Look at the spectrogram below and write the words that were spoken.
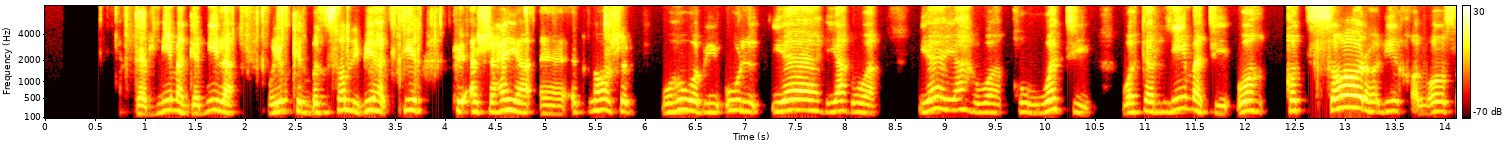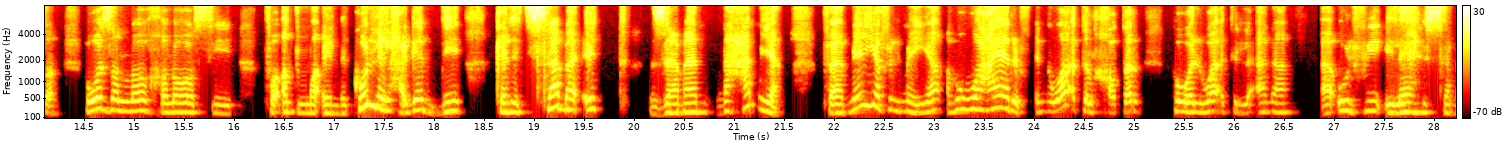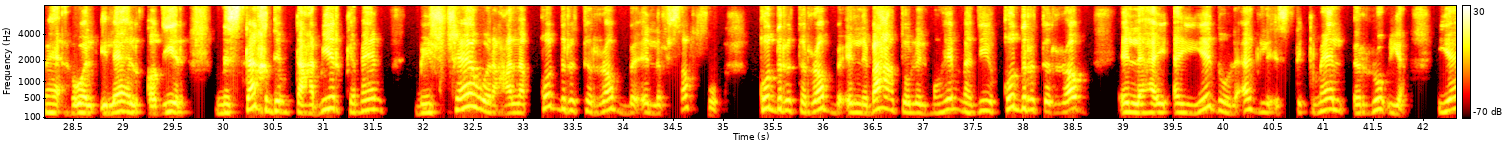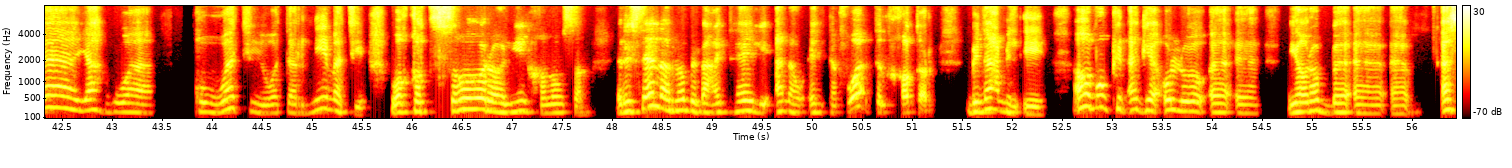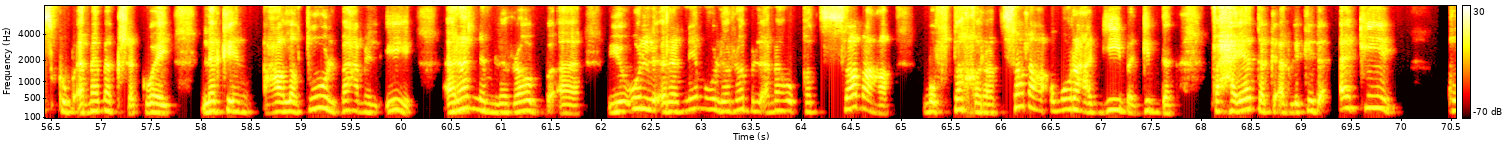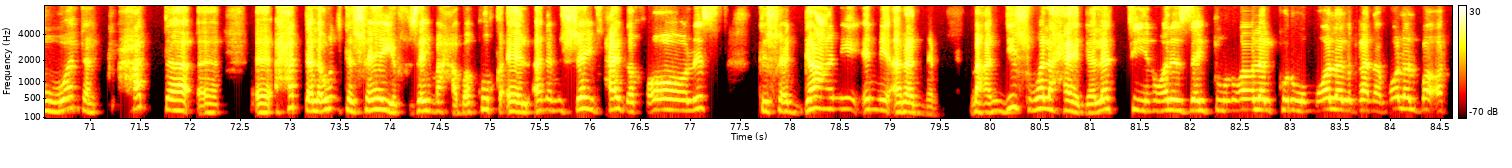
ترنيمة جميلة ويمكن بنصلي بيها كتير في أشعية 12 وهو بيقول يا يهوى يا يهوى قوتي وترنيمتي وقد صار لي خلاصا هو الله خلاصي. فأطمئن كل الحاجات دي كانت سبقت زمن نحمية. فمية في المية هو عارف إن وقت الخطر هو الوقت اللي أنا أقول فيه إله السماء هو الإله القدير. مستخدم تعبير كمان بيشاور على قدرة الرب اللي في صفه قدرة الرب اللي بعته للمهمة دي قدرة الرب اللي هيأيده لأجل استكمال الرؤية. يا يهوى قوتي وترنيمتي وقد صار لي خلاصا. رسالة الرب بعتها لي أنا وأنت في وقت الخطر. بنعمل إيه؟ آه ممكن أجي أقول له آه آه يا رب آه آه أسكب أمامك شكواي لكن على طول بعمل إيه؟ أرنم للرب آه يقول رنموا للرب لأنه قد صنع مفتخرا صنع أمور عجيبة جدا في حياتك قبل كده. أكيد قوتك حتى آه، آه، حتى لو أنت شايف زي ما حبقوق قال أنا مش شايف حاجة خالص تشجعني إني أرنم. ما عنديش ولا حاجة لا التين ولا الزيتون ولا الكروم ولا الغنم ولا البقر.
